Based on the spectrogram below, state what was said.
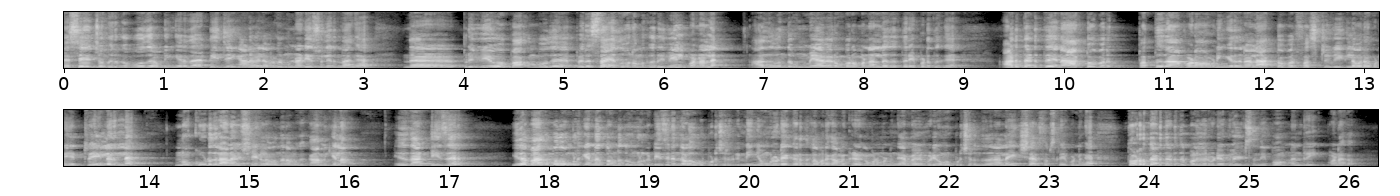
மெசேஜும் இருக்க போகுது அப்படிங்கிறத டீச்சிங் ஞானவேல் அவர்கள் முன்னாடியே சொல்லியிருந்தாங்க. இந்த ப்ரிவியூவை பார்க்கும்போது பெருசாக எதுவும் நமக்கு ரிவீல் பண்ணலை. அது வந்து உண்மையாகவே ரொம்ப ரொம்ப நல்லது திரைப்படத்துக்கு. அடுத்தடுத்து ஏன்னா அக்டோபர் பத்து தான் படம் அப்படிங்கிறதுனால அக்டோபர் ஃபஸ்ட்டு வீக்கில் வரக்கூடிய ட்ரெய்லரில் இன்னும் கூடுதலான விஷயங்களை வந்து நமக்கு காமிக்கலாம். இதுதான் டீசர். இதை பார்க்கும்போது உங்களுக்கு என்ன தோணுது? உங்களுக்கு டீசர் இந்த அளவுக்கு பிடிச்சிருக்கு? நீங்கள் உங்களுடைய கருத்துக்களை மறக்காம கீழே கமெண்ட் பண்ணுங்கள் மேலும் வீடியோ உங்களுக்கு பிடிச்சிருந்ததுன்னா லைக் ஷேர் சப்ஸ்கிரைப் பண்ணுங்கள் தொடர்ந்து அடுத்தடுத்து பல்வேறு வீடியோக்களில் சந்திப்போம். நன்றி வணக்கம்.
